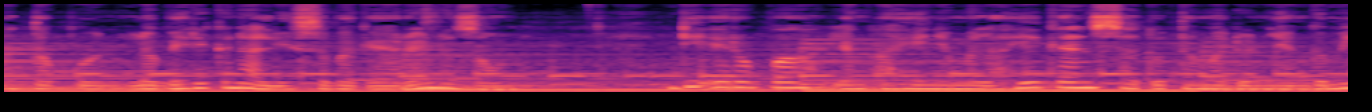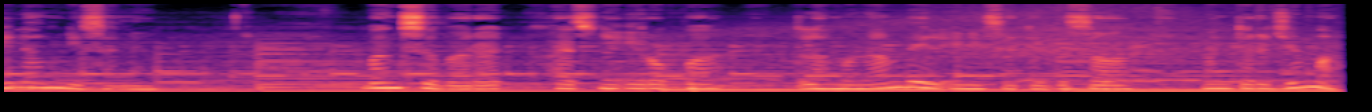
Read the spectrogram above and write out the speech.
ataupun lebih dikenali sebagai Renaissance di Eropah yang akhirnya melahirkan satu tamadun yang gemilang di sana. Bangsa barat khasnya Eropah telah mengambil inisiatif besar menterjemah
